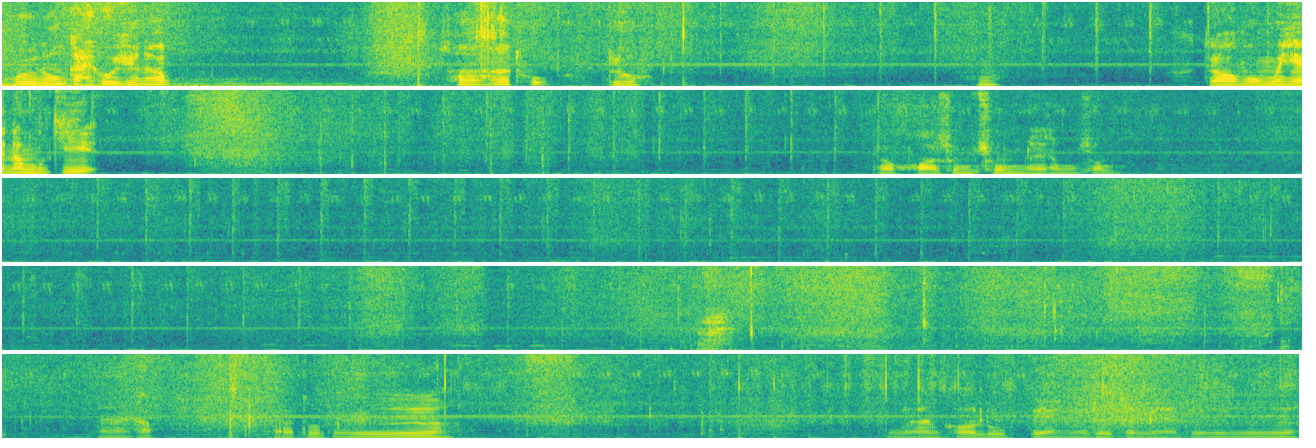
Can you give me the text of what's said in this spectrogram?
อุ้ยน้องไก่ก็เห็นครับสาธุเดี๋ยวแต่ว่าผมไม่เห็นนะเมื่อกี้เดี๋ยวขอชุ่มๆเลยท่านผู้ชม นะครับสาธุเด้องานขอรูป แปลงเลยด้วยแต่แม่เด้อ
